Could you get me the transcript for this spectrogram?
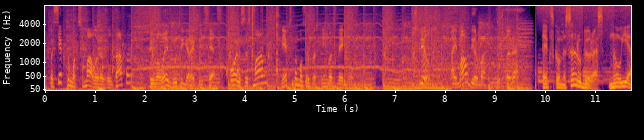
Kad pasiektų maksimalų rezultatą, privalai būti gerai pilsės. Poilsis man - mėgstamos ir prasmingos veiklos. Štil, Aimau dirba už tave. Ekskomisarų biuras - nauja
